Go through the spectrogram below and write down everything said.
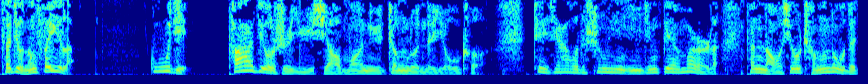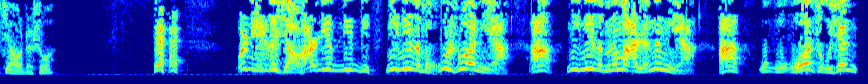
他就能飞了。估计他就是与小魔女争论的游客。这家伙的声音已经变味儿了，他恼羞成怒的叫着说：“嘿嘿，我说你这个小孩，你你你你你怎么胡说你啊？啊，你你怎么能骂人呢你啊？啊，我我我祖先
